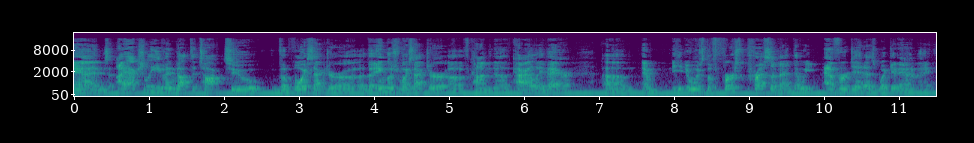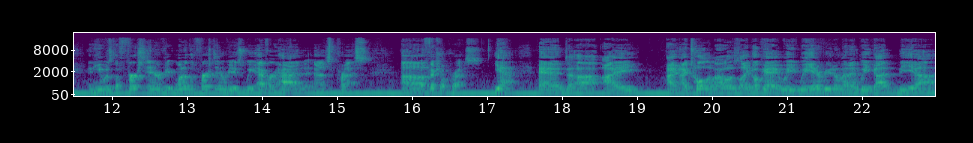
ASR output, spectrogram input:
And I actually even got to talk to the voice actor, uh, the English voice actor of Kamina, Kyle Hebert. Um, and he, it was the first press event that we ever did as Wicked Anime, and he was the first interview, one of the first interviews we ever had as press, um, Official press. yeah, and uh, I, I I told him I was like, okay, we, we interviewed him and we got the uh,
